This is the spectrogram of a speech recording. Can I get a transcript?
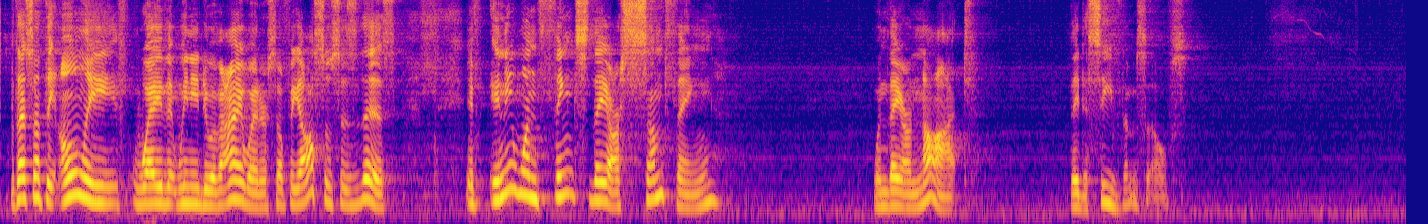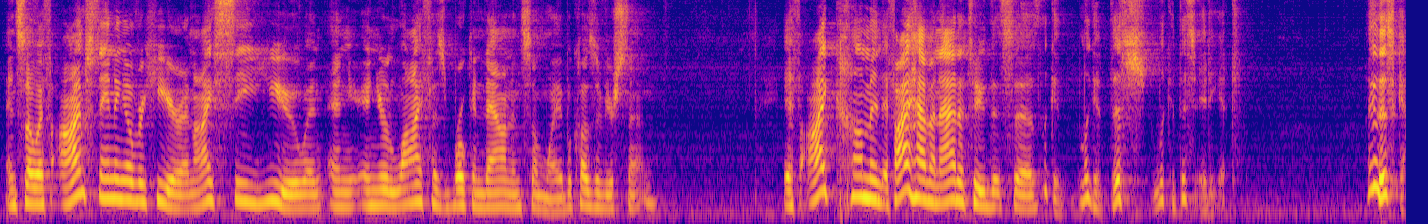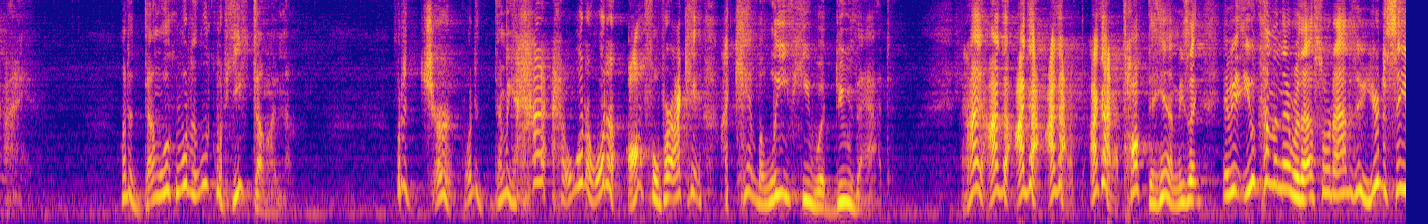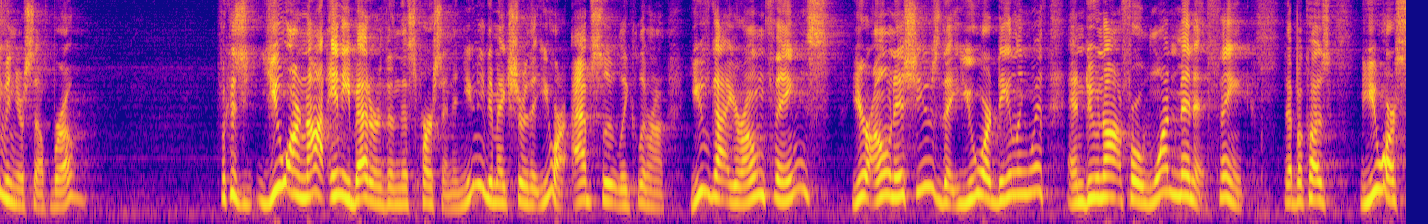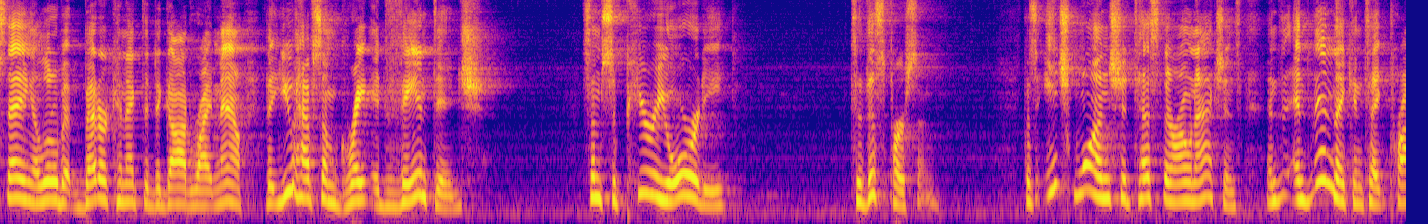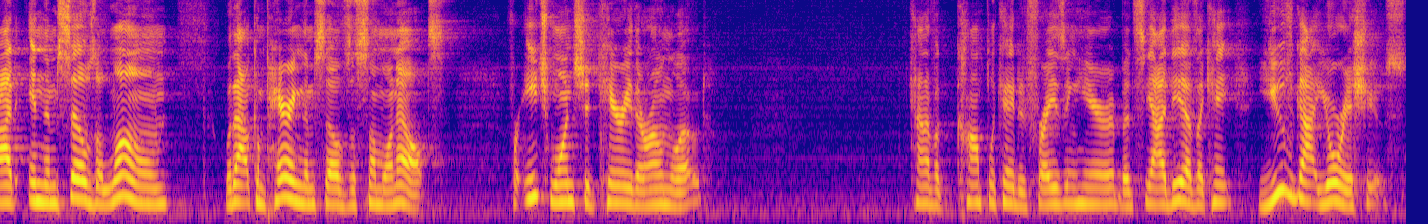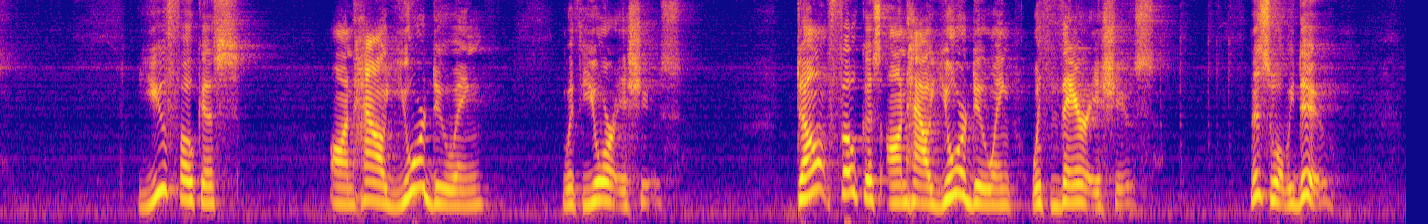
But that's not the only way that we need to evaluate ourselves. He also says this if anyone thinks they are something when they are not, they deceive themselves. And so, if I'm standing over here and I see you and, and, and your life has broken down in some way because of your sin, if I come in, if I have an attitude that says, look at, look at this, look at this idiot. Look at this guy. What a dumb, look, what, look what he's done. What a jerk. What a, I mean, how, what, a, what an awful person. I can't, I can't believe he would do that. And I, I, got, I, got, I, got, I got to talk to him. He's like, if you come in there with that sort of attitude, you're deceiving yourself, bro. Because you are not any better than this person. And you need to make sure that you are absolutely clear on. You've got your own things your own issues that you are dealing with, and do not for one minute think that because you are staying a little bit better connected to God right now, that you have some great advantage, some superiority to this person. Because each one should test their own actions, and, and then they can take pride in themselves alone without comparing themselves to someone else. For each one should carry their own load kind of a complicated phrasing here, but it's the idea of like, hey, you've got your issues. You focus on how you're doing with your issues. Don't focus on how you're doing with their issues. This is what we do.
